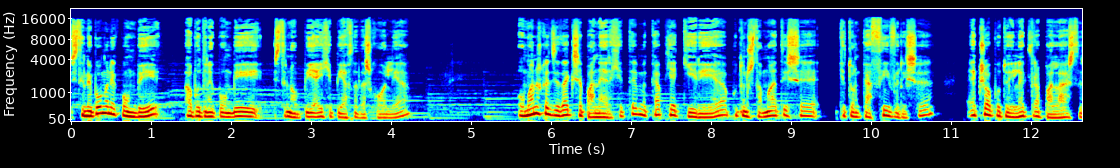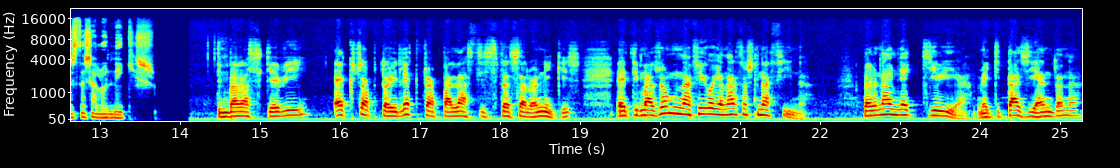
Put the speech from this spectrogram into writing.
Στην επόμενη εκπομπή, από την εκπομπή στην οποία είχε πει αυτά τα σχόλια, ο Μάνος Κατζηδάκης επανέρχεται με κάποια κυρία που τον σταμάτησε και τον καθίβρισε έξω από το Ηλέκτρα Παλάς της Θεσσαλονίκης. Την Παρασκευή έξω από το Ηλέκτρα Παλάς της Θεσσαλονίκης ετοιμαζόμουν να φύγω για να έρθω στην Αθήνα. Περνάει μια κυρία, με κοιτάζει έντονα,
